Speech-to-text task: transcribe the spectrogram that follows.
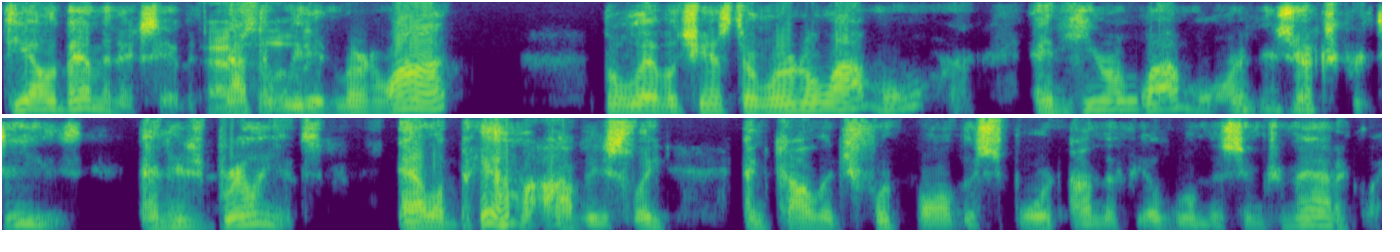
the Alabama Nick Saban. Absolutely. Not that we didn't learn a lot, but we'll have a chance to learn a lot more and hear a lot more of his expertise and his brilliance. Alabama, obviously, and college football, the sport on the field, will miss him dramatically.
